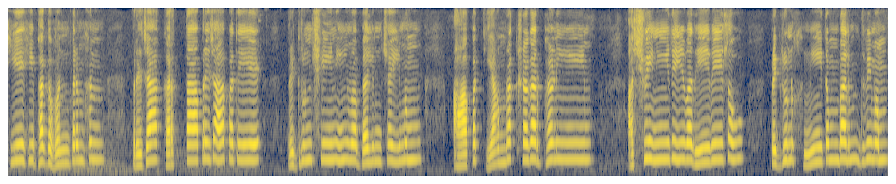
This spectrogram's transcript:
ह्येहि भगवन् ब्रह्मन् प्रजाकर्ता प्रजापते प्रगृह्षिणीव बलिं चैमम् आपत्यां रक्ष गर्भणीम् अश्विनीदेव देवेशौ प्रगृह्णीतं बलिं द्विमं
